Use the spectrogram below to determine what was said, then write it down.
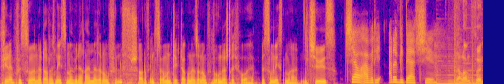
Vielen Dank fürs Zuhören. Hört auch das nächste Mal wieder rein bei Salon 5. Schaut auf Instagram und TikTok unter Salon 5 Unterstrich vorbei. Bis zum nächsten Mal. Tschüss. Ciao, aber die Arrivederci. Salon 5,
